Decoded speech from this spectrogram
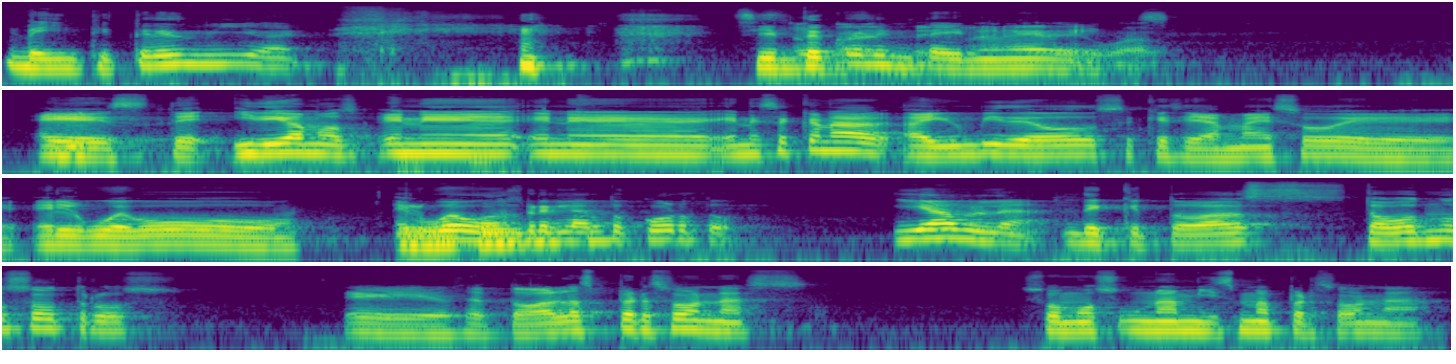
23 millones. 149. guau. Este, y digamos, en, e- en, e- en ese canal hay un video que se llama eso de El huevo. El ¿El huevo, un relato corto. Y habla de que todas, todos nosotros, eh, o sea, todas las personas, somos una misma persona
